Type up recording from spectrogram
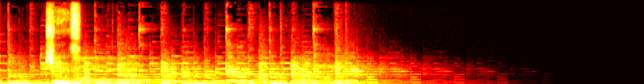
Cheers.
